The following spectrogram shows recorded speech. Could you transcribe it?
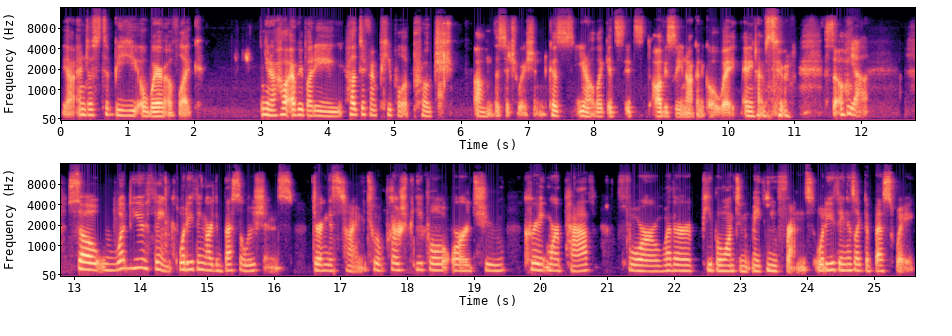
Yeah and just to be aware of like you know how everybody how different people approach um, the situation because you know like it's it's obviously not going to go away anytime soon so. Yeah. So what do you think what do you think are the best solutions during this time to approach people or to create more path for whether people want to make new friends? What do you think is like the best way?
